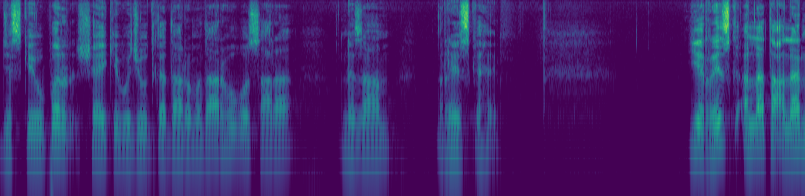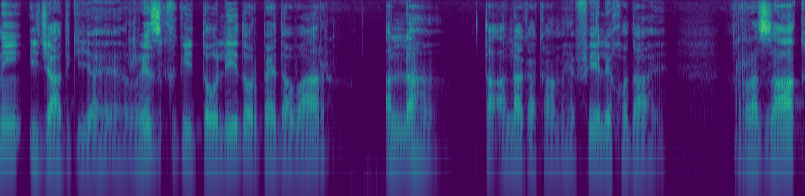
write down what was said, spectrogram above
جس کے اوپر شے کے وجود کا دار و مدار ہو، وہ سارا نظام رزق ہے۔ یہ رزق اللہ تعالیٰ نے ایجاد کیا ہے۔ رزق کی تولید اور پیداوار اللہ تعالیٰ کا کام ہے، فعل خدا ہے۔ رزاق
